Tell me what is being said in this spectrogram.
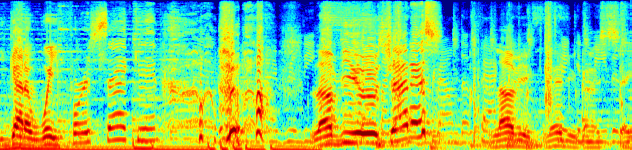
you gotta wait for a second. Love you, Janice. Love you. Glad you guys say.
